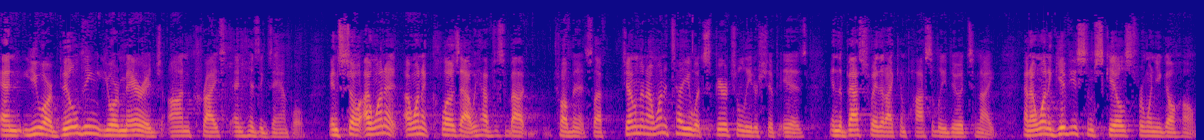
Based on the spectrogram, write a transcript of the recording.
and you are building your marriage on Christ and his example. And so I want to I want to close out. We have just about 12 minutes left. Gentlemen, I want to tell you what spiritual leadership is in the best way that I can possibly do it tonight. And I want to give you some skills for when you go home.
